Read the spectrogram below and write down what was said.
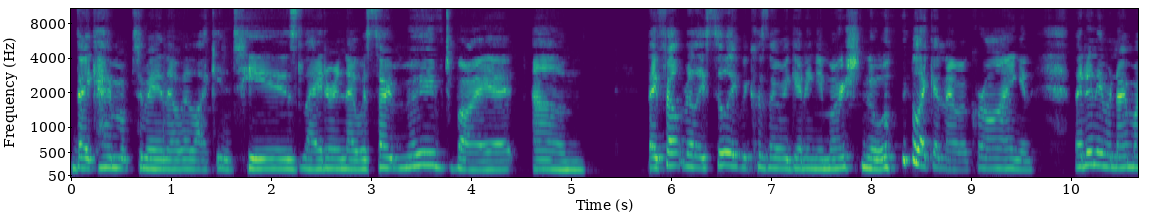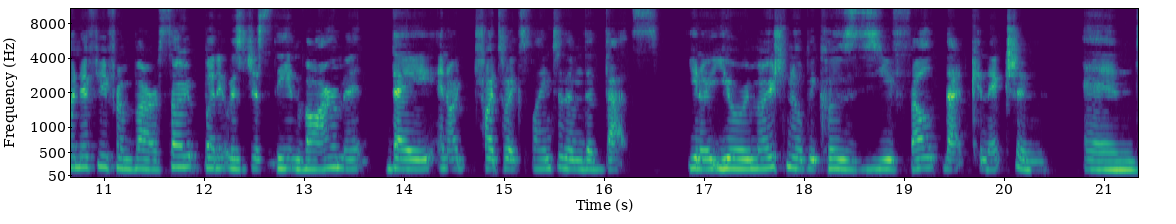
they came up to me and they were like in tears later and they were so moved by it um, they felt really silly because they were getting emotional like and they were crying and they didn't even know my nephew from bar soap but it was just the environment. They and i tried to explain to them that that's you know you're emotional because you felt that connection and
